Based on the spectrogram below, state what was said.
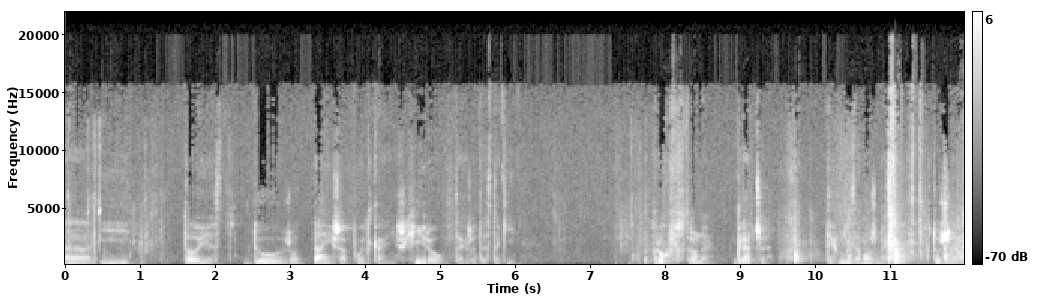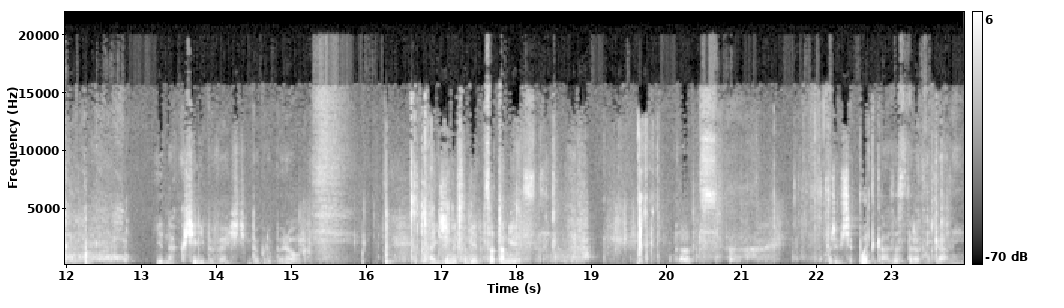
E, I to jest dużo tańsza płytka niż Hero, także to jest taki ruch w stronę graczy, tych mniej zamożnych, którzy jednak chcieliby wejść do grupy ROG. Zajrzymy sobie, co tam jest. Ops. Oczywiście płytka ze sterawnikami.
